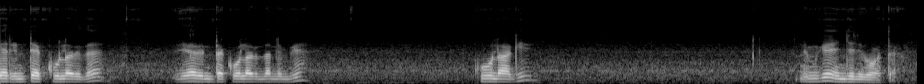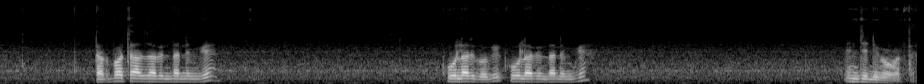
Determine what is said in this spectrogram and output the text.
Air intake cooler ಇದೆ. ಏರ್ ಇಂಟೇಕ್ ಕೂಲರಿಂದ ನಿಮಗೆ ಕೂಲಾಗಿ ನಿಮಗೆ ಇಂಜಿನಿಗೆ ಹೋಗುತ್ತೆ. ಟರ್ಬೋ ಚಾರ್ಜರಿಂದ ನಿಮಗೆ ಕೂಲರ್ಗೆ ಹೋಗಿ ಕೂಲರಿಂದ ನಿಮಗೆ ಇಂಜಿನಿಗೆ ಹೋಗುತ್ತೆ.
